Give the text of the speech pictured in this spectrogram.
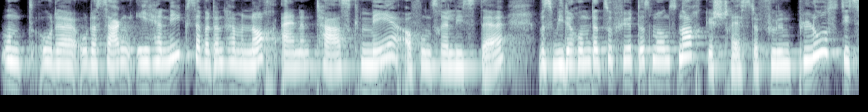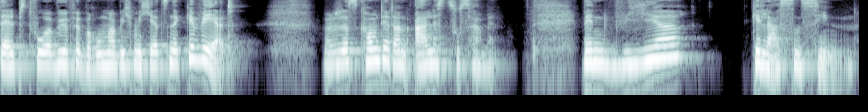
und oder oder sagen eher nichts, aber dann haben wir noch einen Task mehr auf unserer Liste, was wiederum dazu führt, dass wir uns noch gestresster fühlen, plus die Selbstvorwürfe, warum habe ich mich jetzt nicht gewehrt? Also das kommt ja dann alles zusammen. Wenn wir gelassen sind,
